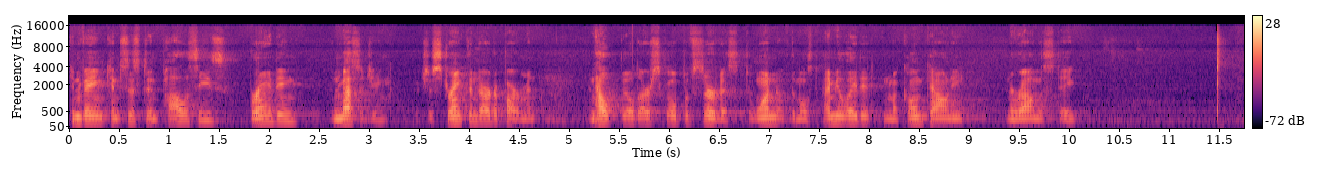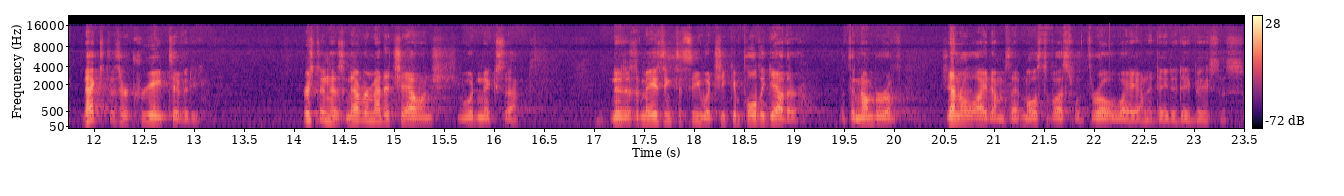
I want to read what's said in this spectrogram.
conveying consistent policies, branding, and messaging, which has strengthened our department and helped build our scope of service to one of the most emulated in Macomb County and around the state. Next is her creativity. Kristen has never met a challenge she wouldn't accept. And it is amazing to see what she can pull together with the number of general items that most of us would throw away on a day-to-day basis.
